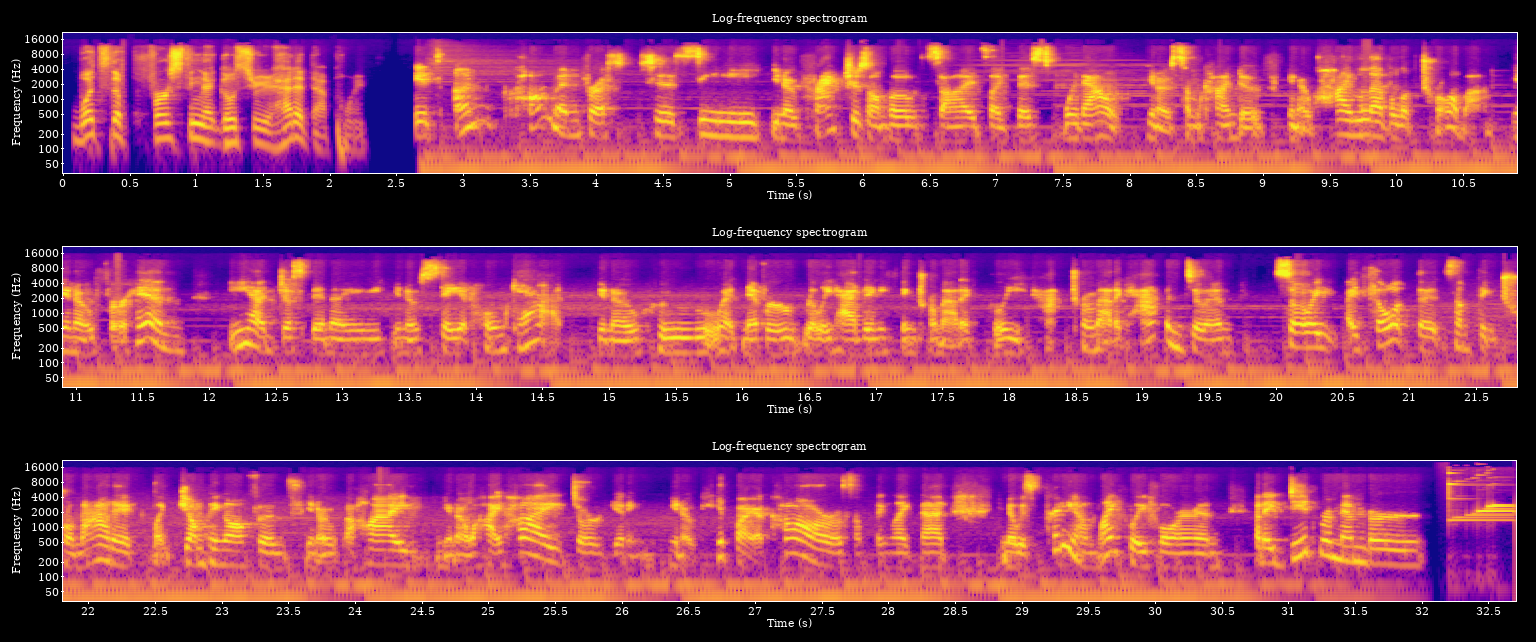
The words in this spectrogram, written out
what's the first thing that goes through your head at that point? It's uncommon for us to see, you know, fractures on both sides like this without, you know, some kind of, you know, high level of trauma. You know, for him, he had just been a, you know, stay at home cat, you know, who had never really had anything traumatically traumatic happen to him. So I, I thought that something traumatic, like jumping off of, you know, a high, you know, high height or getting, you know, hit by a car or something like that, you know, was pretty unlikely for him. But I did remember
